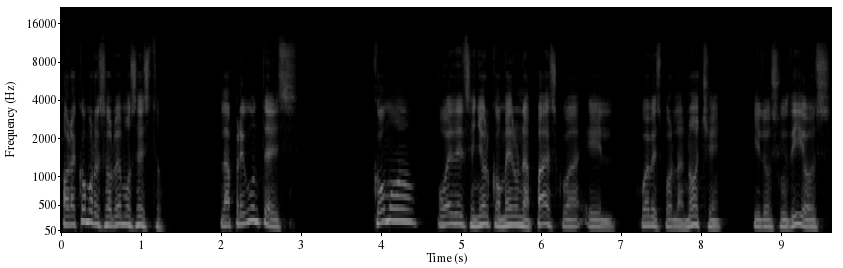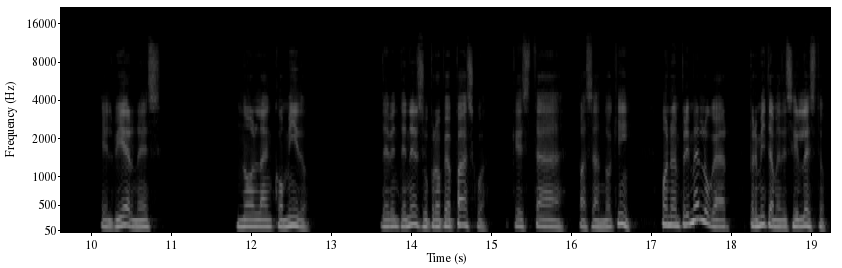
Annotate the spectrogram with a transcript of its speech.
Ahora, ¿cómo resolvemos esto? La pregunta es, ¿cómo puede el Señor comer una Pascua el jueves por la noche y los judíos el viernes no la han comido. Deben tener su propia Pascua. ¿Qué está pasando aquí? Bueno, en primer lugar, permítame decirle esto.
